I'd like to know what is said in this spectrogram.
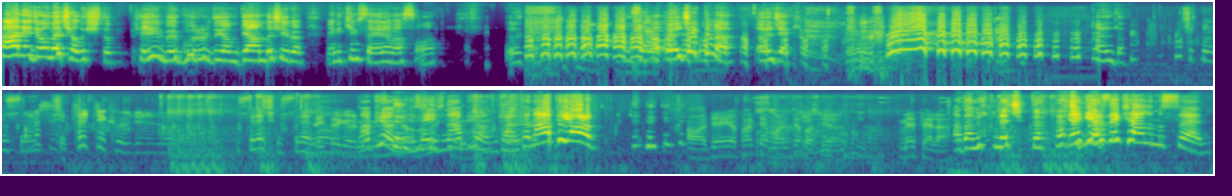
Sadece ona çalıştım. Şey diyeyim böyle gurur duyuyorum. Bir anda şey yapıyorum. Beni kimse yenemez falan. Ölecek değil mi? Ölecek. Öldü. Çık bunun üstüne. Çık. tek tek öldünüz orada. Üstüne çık üstüne. Tek Ne, ne yapıyorsun? Sage ne yapıyorsun? Kanka ne yapıyorsun? AD yaparken mantep atıyor. Mesela. Adam üstüne çıktı. Ya gerizekalı mısın?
